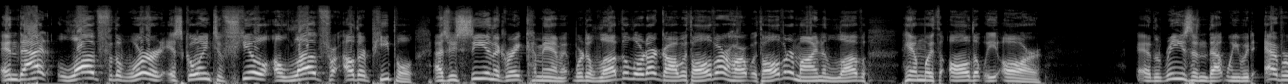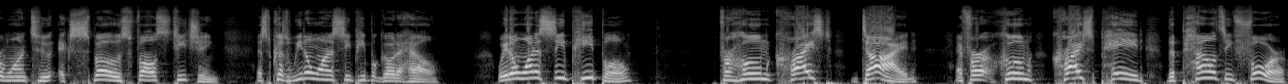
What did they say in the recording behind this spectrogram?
And that love for the word is going to fuel a love for other people. As we see in the great commandment, we're to love the Lord our God with all of our heart, with all of our mind, and love him with all that we are. And the reason that we would ever want to expose false teaching is because we don't want to see people go to hell. We don't want to see people for whom Christ died and for whom Christ paid the penalty for,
